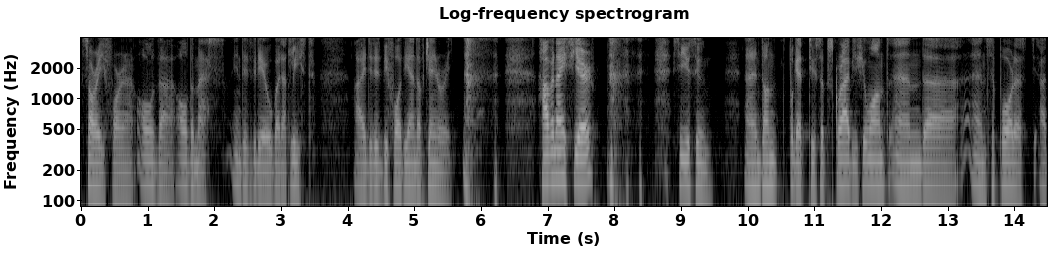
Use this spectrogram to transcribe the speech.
sorry for uh, all the all the mess in this video, but at least I did it before the end of January. have a nice year. See you soon. And don't forget to subscribe if you want and uh, and support us at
